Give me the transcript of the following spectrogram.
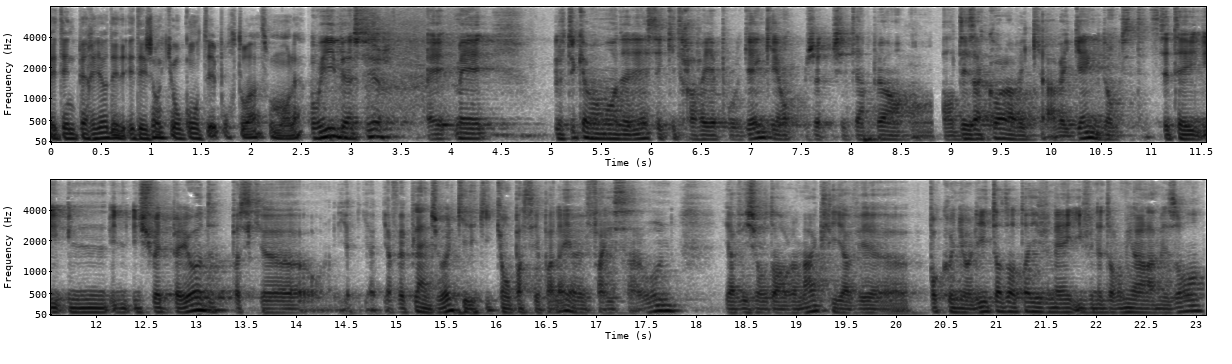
a été une période et, des gens qui ont compté pour toi à ce moment-là? Oui, bien sûr. mais le truc à un moment donné, c'est qu'ils travaillaient pour Genk et j'étais un peu en, en, désaccord avec, avec Genk. Donc c'était une, une, une, chouette période parce qu'il y, y, avait plein de joueurs qui, qui, ont passé par là. Il y avait Faris Saroun, il y avait Jordan Remacle, il y avait euh, Pocognoli. De temps en temps, il venait, il venait dormir à la maison.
